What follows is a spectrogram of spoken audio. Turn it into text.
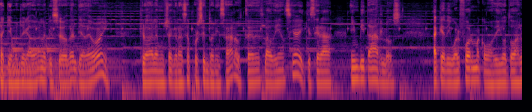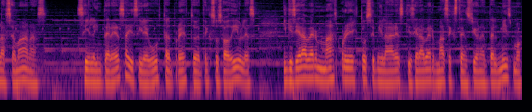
Aquí hemos llegado en el episodio del día de hoy. Quiero darle muchas gracias por sintonizar a ustedes, la audiencia, y quisiera invitarlos a que de igual forma, como digo todas las semanas, si le interesa y si le gusta el proyecto de textos audibles y quisiera ver más proyectos similares, quisiera ver más extensiones del mismo,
